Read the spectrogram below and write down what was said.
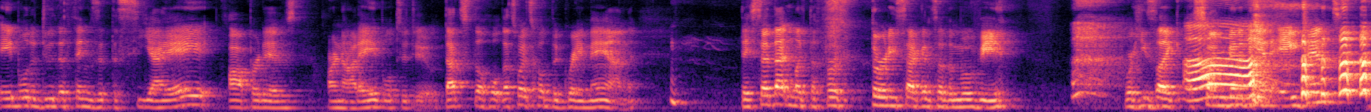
able to do the things that the CIA operatives are not able to do. That's the whole that's why it's called the gray man. They said that in like the first 30 seconds of the movie. Where he's like, so I'm gonna be an oh. agent,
